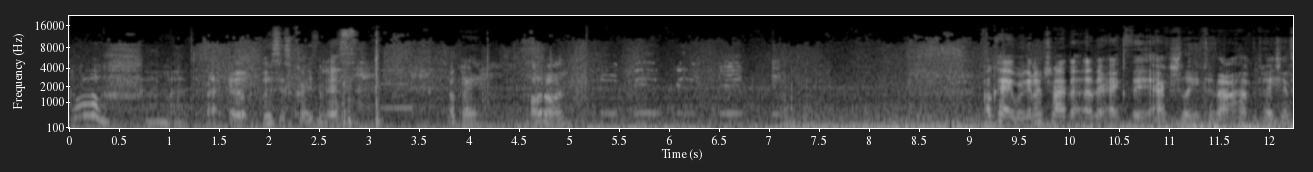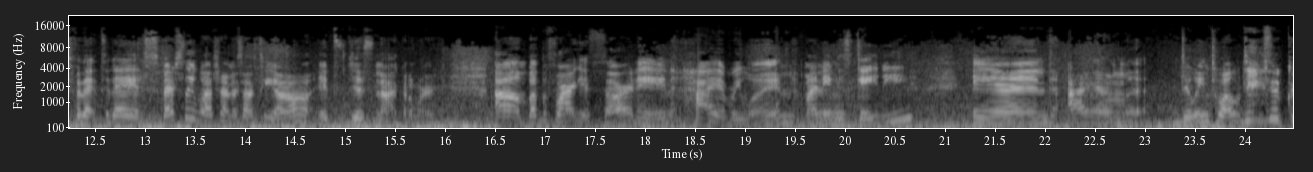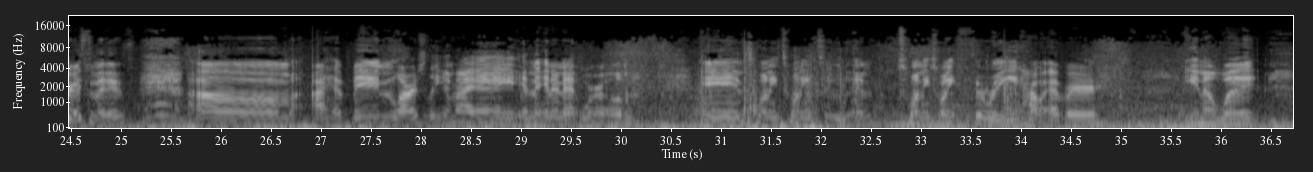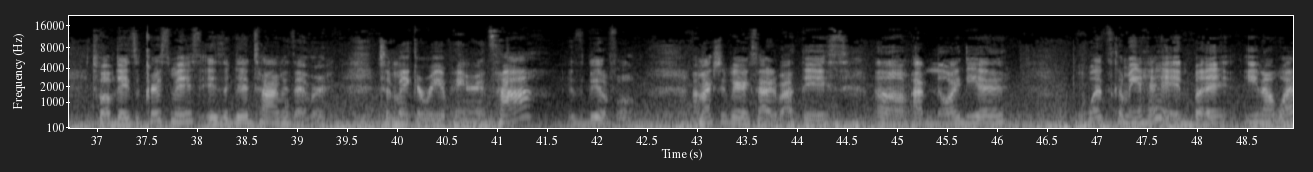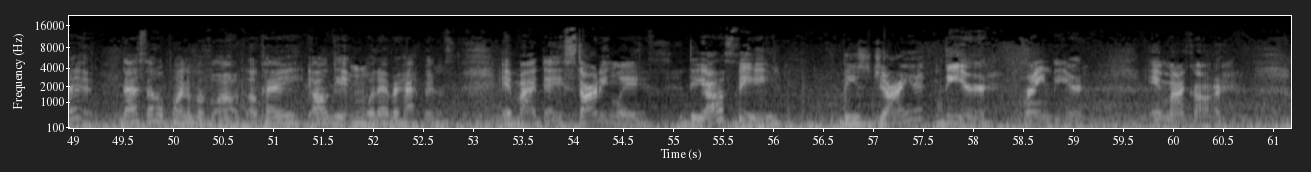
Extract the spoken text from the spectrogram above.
Oh, I might have to back up. This is craziness. Okay, hold on. Okay, we're gonna try the other exit actually because I don't have the patience for that today, especially while trying to talk to y'all. It's just not gonna work. Um, but before I get started, hi everyone. My name is Gaby and I am doing 12 days of Christmas. Um, I have been largely MIA in the internet world in 2022 and 2023. However, you know what? 12 days of Christmas is a good time as ever to make a reappearance, huh? It's beautiful. I'm actually very excited about this. Um, I have no idea what's coming ahead, but you know what? that's the whole point of a vlog okay? Y'all getting whatever happens in my day. Starting with do y'all see these giant deer reindeer in my car?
